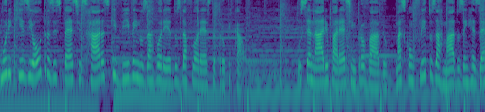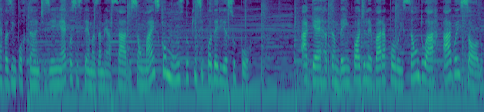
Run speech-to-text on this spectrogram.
muriquis e outras espécies raras que vivem nos arvoredos da floresta tropical. O cenário parece improvável, mas conflitos armados em reservas importantes e em ecossistemas ameaçados são mais comuns do que se poderia supor. A guerra também pode levar à poluição do ar, água e solo,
